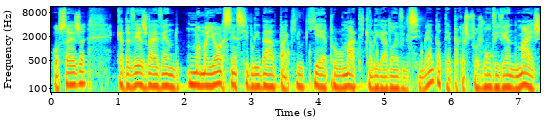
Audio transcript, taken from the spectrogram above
Ou seja, cada vez vai havendo uma maior sensibilidade para aquilo que é a problemática ligada ao envelhecimento, até porque as pessoas vão vivendo mais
